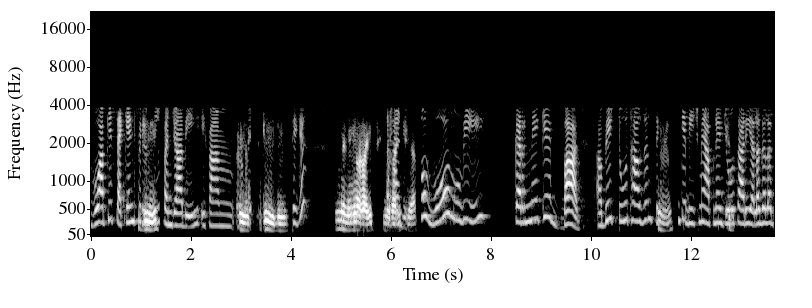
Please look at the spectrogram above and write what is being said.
वो आपकी सेकंड फ़िल्म थी Punjabi if I am right ठीक है? नहीं नहीं राइट राइट तो वो मूवी करने के बाद अभी 2016 हम्म। के बीच में आपने जो सारी अलग अलग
